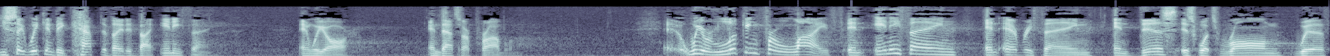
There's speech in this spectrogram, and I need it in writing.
You see, we can be captivated by anything, and we are. And that's our problem. We are looking for life in anything and everything, and this is what's wrong with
